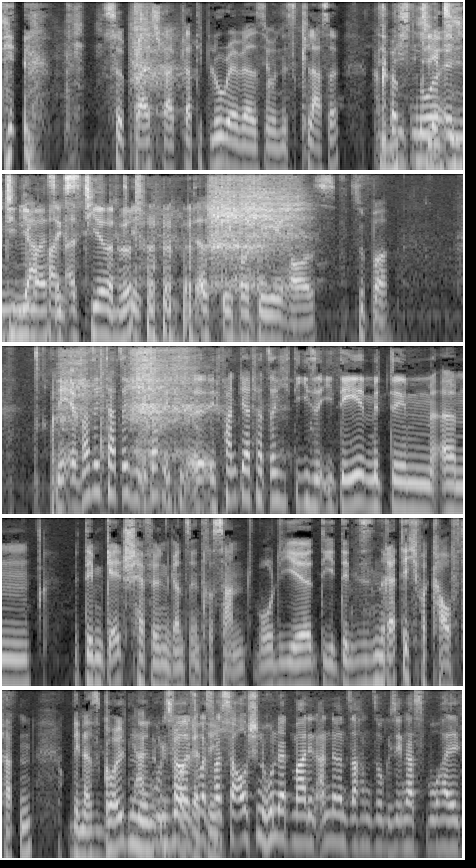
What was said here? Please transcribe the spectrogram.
Die, Surprise schreibt gerade, die Blu-ray-Version ist klasse. Die nicht- nur die- in die niemals Japan existieren wird. als DVD raus. Super. Nee, äh, was ich tatsächlich, doch, ich, äh, ich fand ja tatsächlich diese Idee mit dem, ähm, mit dem Geldscheffeln ganz interessant, wo die, die, den, diesen Rettich verkauft hatten den als Ja goldenen gut, das war sowas, was du auch schon hundertmal in anderen Sachen so gesehen hast, wo halt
